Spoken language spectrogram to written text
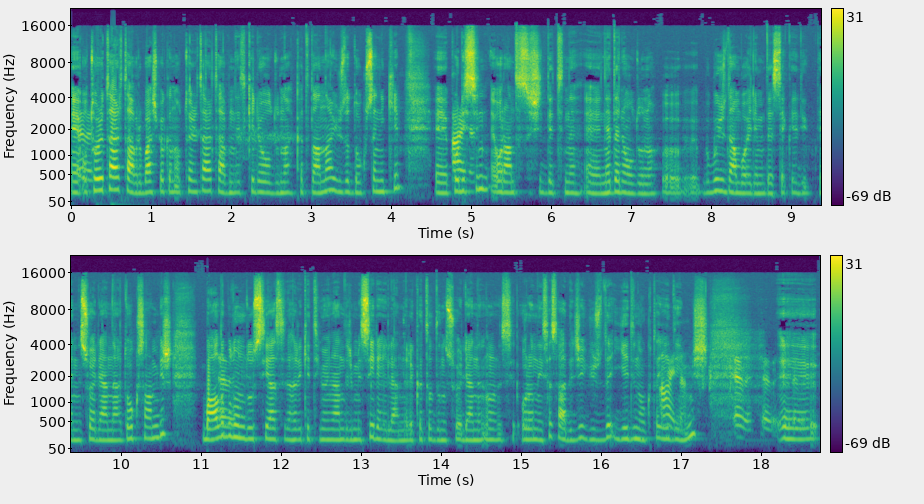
E, evet. Otoriter tavrı başbakan otoriter tavrının etkili olduğuna katılanlar yüzde 92 e, polisin Aynen. orantısı şiddetini e, neden olduğunu e, bu yüzden bu eylemi destekledi verdiklerini söyleyenler 91. Bağlı evet. bulunduğu siyasi hareketi yönlendirmesiyle eylemlere katıldığını söyleyenlerin oranı ise sadece %7.7'ymiş. Evet, evet, ee, evet.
